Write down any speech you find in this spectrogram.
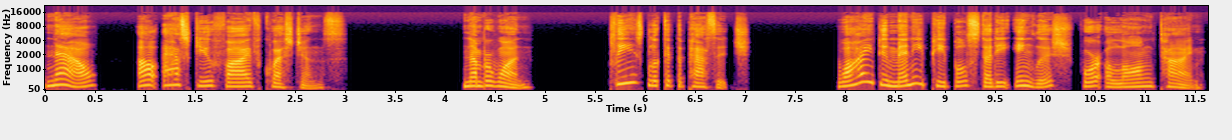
Now, I'll ask you five questions. Number one, please look at the passage. Why do many people study English for a long time?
